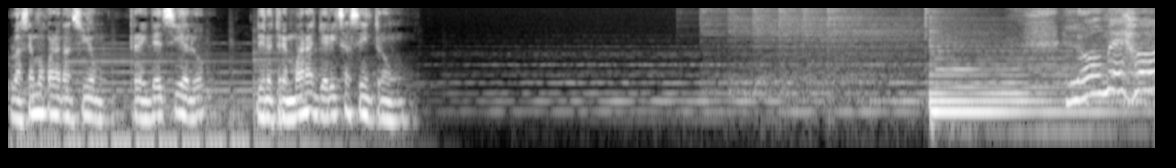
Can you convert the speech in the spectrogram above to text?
lo hacemos con la canción Rey del Cielo de nuestra hermana Yerisa Sintron. Lo mejor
